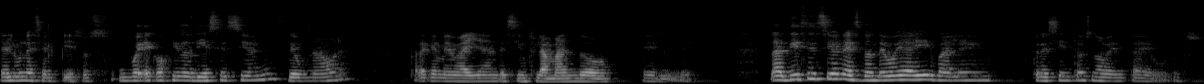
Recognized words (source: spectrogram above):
El lunes empiezo. He cogido 10 sesiones de una hora para que me vayan desinflamando el... Las 10 sesiones donde voy a ir valen 390 euros.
